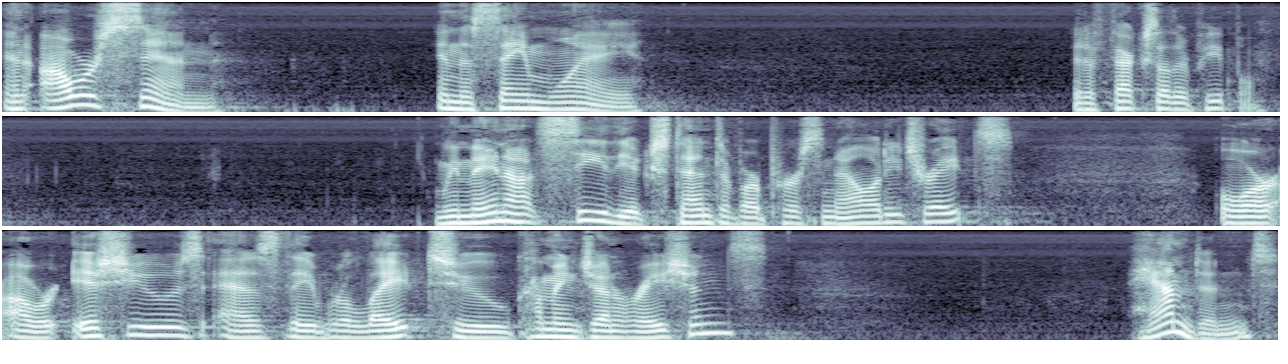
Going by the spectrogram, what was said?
And our sin, in the same way, it affects other people. We may not see the extent of our personality traits or our issues as they relate to coming generations. Ham didn't.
